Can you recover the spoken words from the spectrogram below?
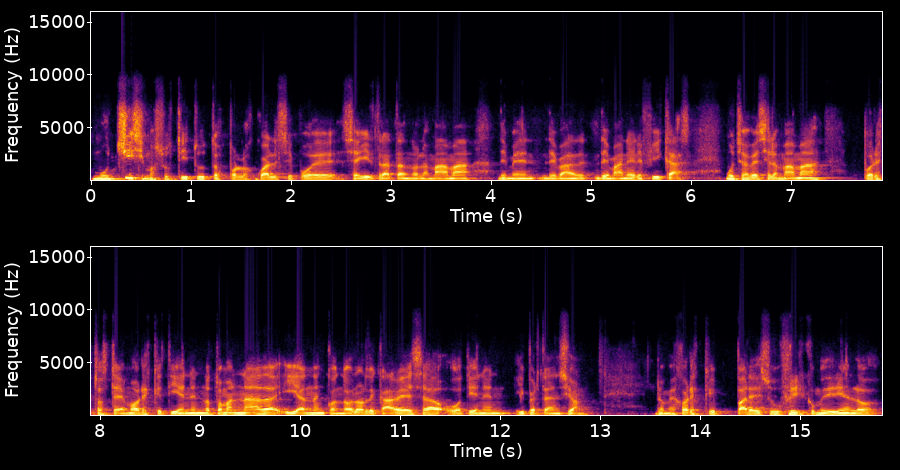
muchísimos sustitutos por los cuales se puede seguir tratando la mamá de, de manera eficaz. Muchas veces las mamás por estos temores que tienen, no toman nada y andan con dolor de cabeza o tienen hipertensión. Lo mejor es que pare de sufrir, como dirían los,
